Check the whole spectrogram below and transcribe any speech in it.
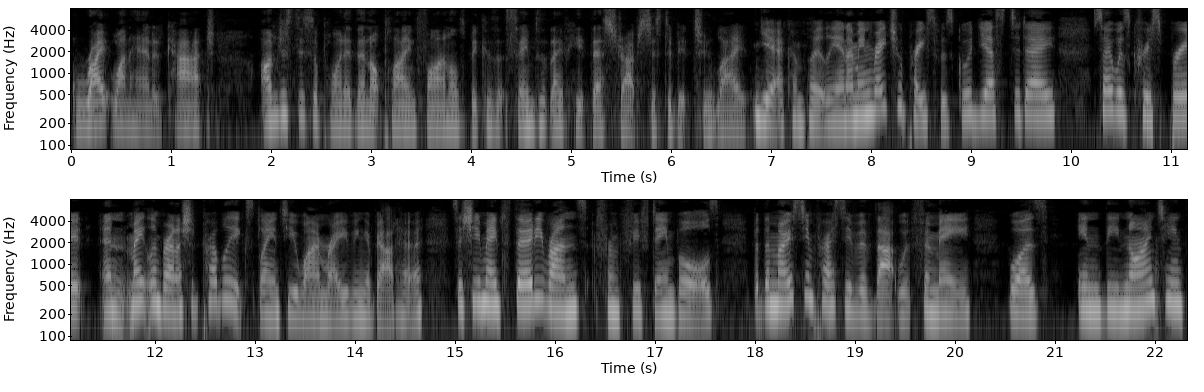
great one handed catch. I'm just disappointed they're not playing finals because it seems that they've hit their straps just a bit too late. Yeah, completely. And I mean, Rachel Priest was good yesterday. So was Kris Britt and Maitland Brown. I should probably explain to you why I'm raving about her. So she made 30 runs from 15 balls. But the most impressive of that for me was in the 19th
